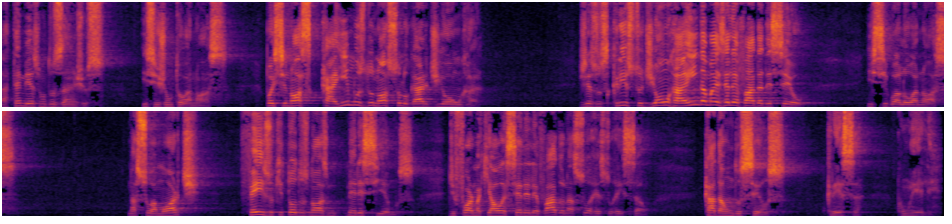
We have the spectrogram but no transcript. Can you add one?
até mesmo dos anjos e se juntou a nós. Pois se nós caímos do nosso lugar de honra, Jesus Cristo, de honra ainda mais elevada, desceu e se igualou a nós. Na sua morte, fez o que todos nós merecíamos de forma que, ao ser elevado na sua ressurreição, cada um dos seus cresça com ele.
